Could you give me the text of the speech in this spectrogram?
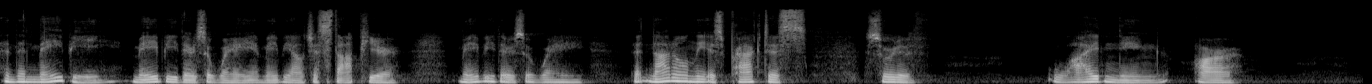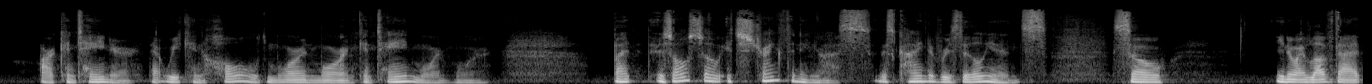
and then maybe, maybe there's a way, and maybe I'll just stop here. Maybe there's a way that not only is practice sort of widening our our container that we can hold more and more and contain more and more. But there's also, it's strengthening us, this kind of resilience. So, you know, I love that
